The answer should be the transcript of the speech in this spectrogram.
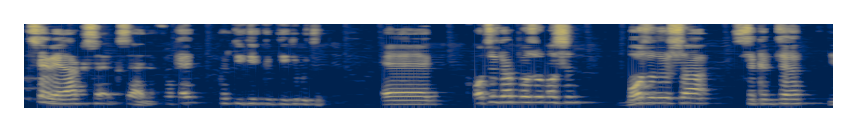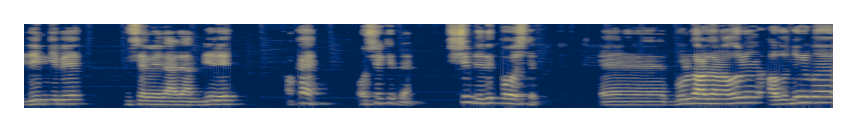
Bu seviyeler kısa, kısa hedef. Okey. 42 42.5. E, 34 bozulmasın. Bozulursa sıkıntı. Dediğim gibi bu seviyelerden biri. Okey. O şekilde. Şimdilik pozitif. Ee, buralardan alınır, alınır mı?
